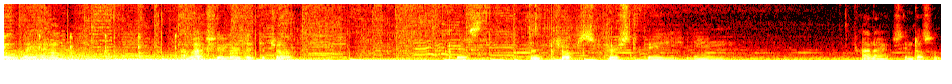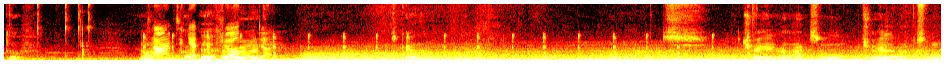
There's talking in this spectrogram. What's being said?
Oh wait, hang on. I've actually loaded the job because the job's supposed to be in. I know it's in Dusseldorf. Time to get the job done. Then. Trailer axle, trailer axle.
